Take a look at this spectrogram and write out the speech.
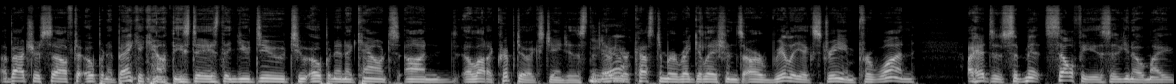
about yourself to open a bank account these days than you do to open an account on a lot of crypto exchanges. The yeah. know your customer regulations are really extreme. For one, I had to submit selfies of, you know, my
